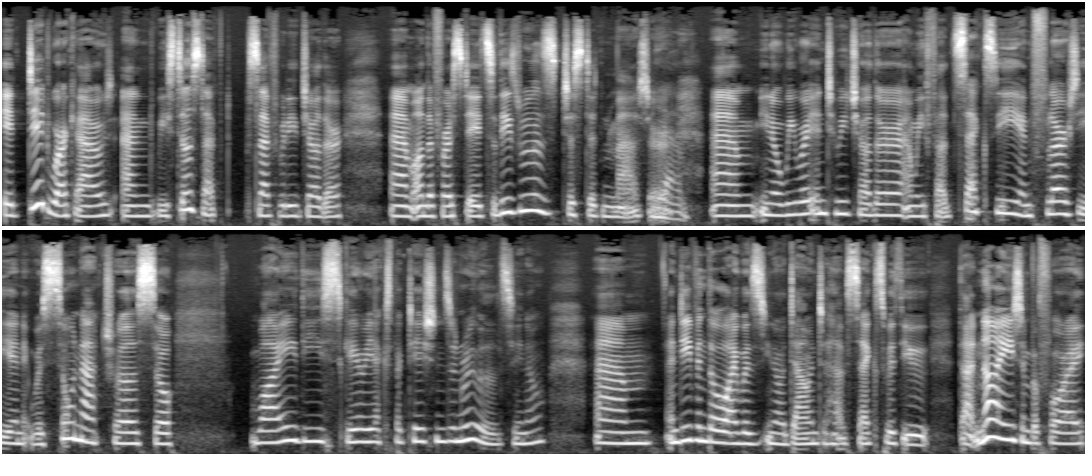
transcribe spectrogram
it did work out, and we still slept slept with each other um, on the first date. So these rules just didn't matter. Yeah. Um, you know, we were into each other, and we felt sexy and flirty, and it was so natural. So why these scary expectations and rules? You know. Um, and even though I was, you know, down to have sex with you that night and before I,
